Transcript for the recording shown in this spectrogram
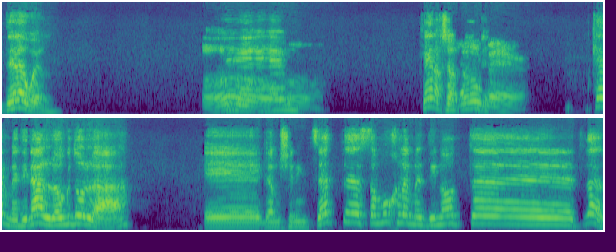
דלאוור. כן, עכשיו... כן, מדינה לא גדולה, גם שנמצאת סמוך למדינות, אתה יודע,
